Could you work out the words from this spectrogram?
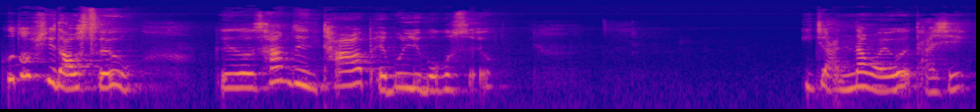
끝없이 나왔어요. 그래서 사람들이 다 배불리 먹었어요. 이제 안 나와요, 다시.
